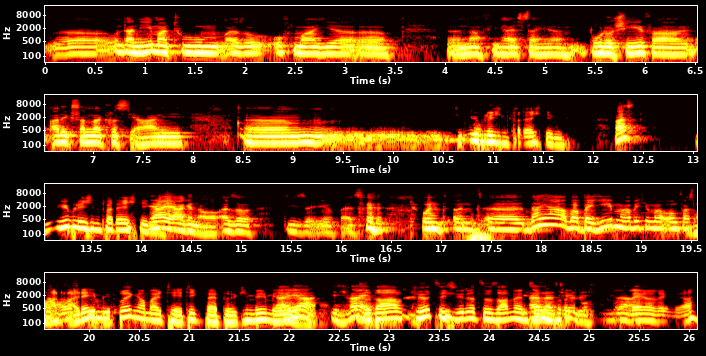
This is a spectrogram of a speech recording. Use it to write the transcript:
äh, Unternehmertum, also auch mal hier, äh, äh nach, wie heißt er hier, Bodo Schäfer, Alexander Christiani. Ähm, Die üblichen Verdächtigen. Was? Die üblichen Verdächtigen. Ja, ja, genau. Also diese ebenfalls. Und, und äh, naja, aber bei jedem habe ich immer irgendwas Waren alle im Übrigen einmal tätig bei Birkenmill Media. Ja, ja, ich weiß. Also da führt sich wieder zusammen ja, natürlich, Lehrerin, ja.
